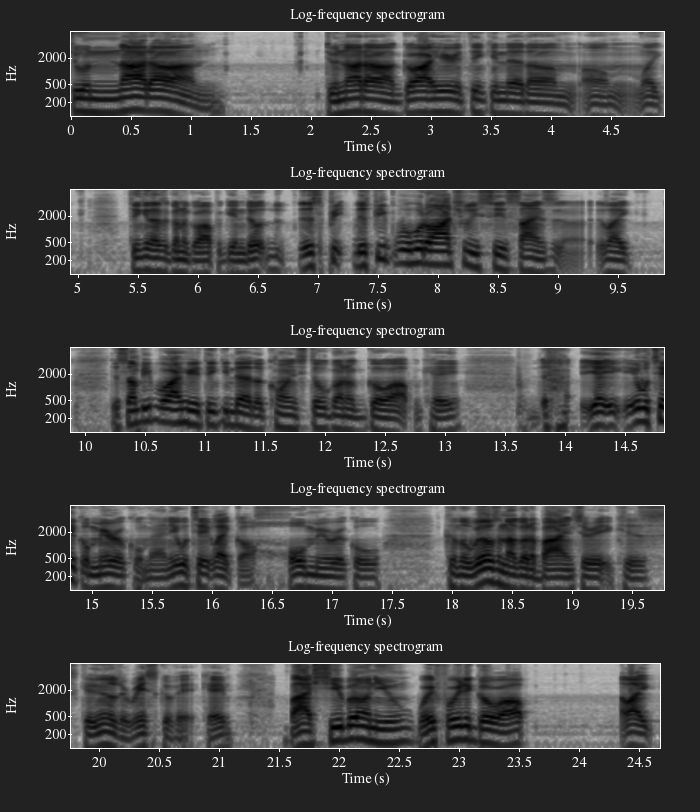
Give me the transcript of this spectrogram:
Do not um do not uh go out here thinking that um um like thinking that's gonna go up again. There's pe- there's people who don't actually see signs. Uh, like there's some people out here thinking that the coin's still gonna go up. Okay, yeah, it, it would take a miracle, man. It would take like a whole miracle. Cause the whales are not gonna buy into it, cause, cause you know the risk of it. Okay, buy Shiba Inu, wait for it to go up. Like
